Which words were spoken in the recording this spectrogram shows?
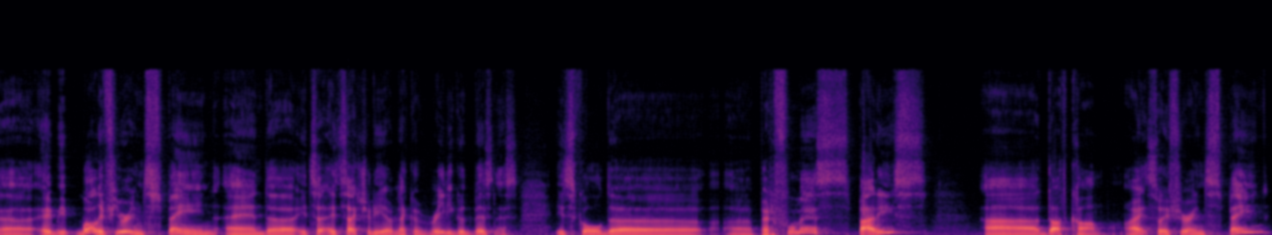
uh, well, if you're in Spain and uh, it's a, it's actually a, like a really good business. It's called uh, uh perfumesparis.com. Right, so if you're in Spain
